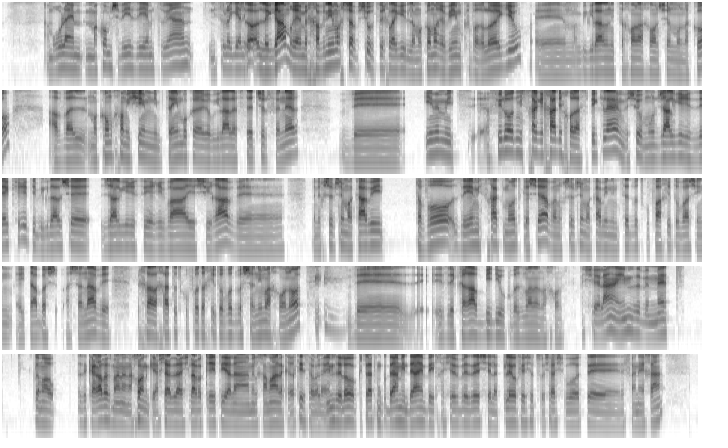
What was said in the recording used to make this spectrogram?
אמרו להם, מקום שביעי זה יהיה מצוין, ניסו להגיע לא, לשלישי. לגמרי, הם מכוונים עכשיו, שוב, צריך להגיד, למקום הרביעי הם כבר לא הגיעו, אה, בגלל הניצחון האחרון של מונקו, אבל מקום חמישי הם נמצאים בו כרגע בגלל ההפסד של פנר, ואם הם יצ... אפילו עוד משחק אחד יכול להספיק להם, ושוב, מול ז'אלגיריס זה יהיה קריטי, בגלל שז'אלגיריס היא יריבה ישירה, ו... ואני חושב שמכבי תבוא, זה יהיה משחק מאוד קשה, אבל אני חושב שמכבי נמצאת בתקופה הכי טובה שהיא הייתה בש... השנה, ובכלל אחת התקופות הכי טובות בשנים האחרונות, וזה קרה בדיוק בזמן הנכון. השאלה האם זה באמת, כלומר, זה קרה בזמן הנכון, כי עכשיו זה השלב הקריטי על המלחמה על הכרטיס, אבל האם זה לא קצת מוקדם מדי בהתחשב בזה שלפלייאוף יש עוד שלושה שבועות אה, לפניך,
